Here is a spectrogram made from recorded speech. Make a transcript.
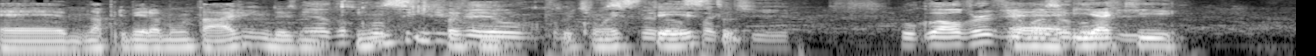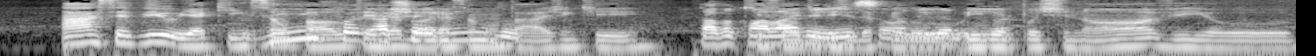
é, na primeira montagem, em 2015. É, eu não consegui foi ver com, o foi com esse texto. Aqui. O Glauber viu, é, mas eu não e aqui, vi. Ah, você viu? E aqui em São Paulo foi, teve agora lindo. essa montagem que Tava com que a Larissa, foi dirigida pelo Igor Postinov, o,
